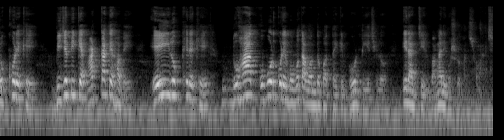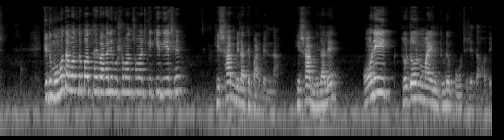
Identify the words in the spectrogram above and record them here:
লক্ষ্য রেখে বিজেপিকে আটকাতে হবে, এই লক্ষ্যে রেখে দুহাত উপর করে মমতা বন্দ্যোপাধ্যায়কে ভোট দিয়েছিল এ রাজ্যের বাঙালি মুসলমান সমাজ। কিন্তু মমতা বন্দ্যোপাধ্যায় বাঙালি মুসলমান সমাজকে কি দিয়েছেন? হিসাব মিলাতে পারবেন না। হিসাব মিলালে অনেক যোজন মাইল দূরে পৌঁছে যেতে হবে।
